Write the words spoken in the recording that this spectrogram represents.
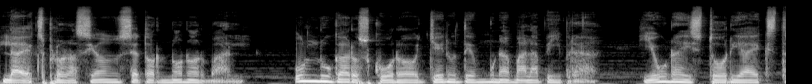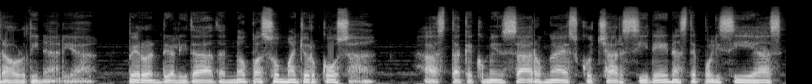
La exploración se tornó normal. Un lugar oscuro lleno de una mala vibra y una historia extraordinaria. Pero en realidad no pasó mayor cosa hasta que comenzaron a escuchar sirenas de policías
